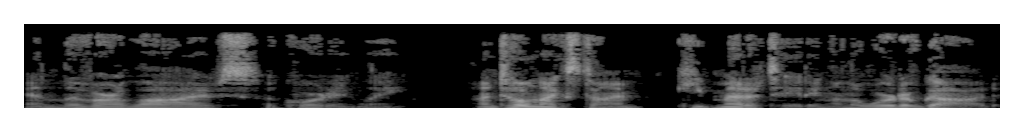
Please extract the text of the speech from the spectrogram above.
and live our lives accordingly. Until next time, keep meditating on the Word of God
